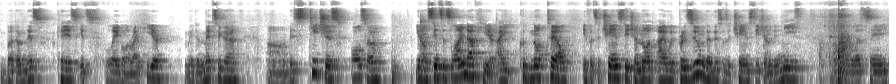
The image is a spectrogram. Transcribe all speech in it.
but on this case it's label right here made in mexico. Uh, the stitches also you know since it's lined up here i could not tell if it's a chain stitch or not. I would presume that this is a chain stitch underneath. Uh, let's say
